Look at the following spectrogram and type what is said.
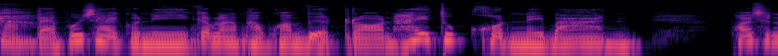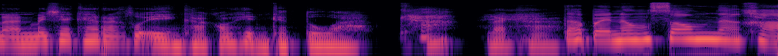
ค่ะแต่ผู้ชายคนนี้กำลังทำความเดือดร้อนให้ทุกคนในบ้าน เพราะฉะนั้นไม่ใช่แค่รักตัวเองค่ะ เขาเห็นแก่ตัวค่ะนะคะต่อไปน้องส้มนะคะ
